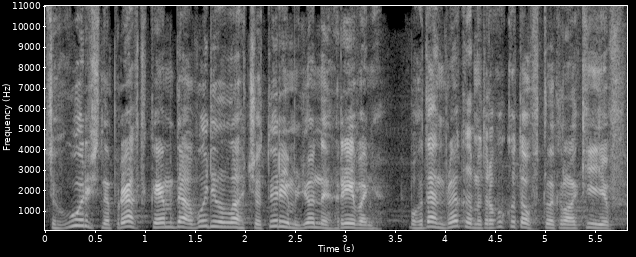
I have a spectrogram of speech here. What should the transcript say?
Цьогоріч на проект КМДА виділила 4 мільйони гривень. Богдан Блеко, Дмитро Кукутов, телеканал Київ.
